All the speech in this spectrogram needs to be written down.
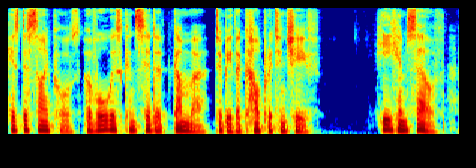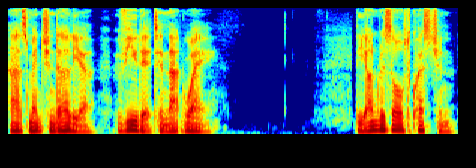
His disciples have always considered Kamma to be the culprit in chief. He himself, as mentioned earlier, viewed it in that way. The unresolved question,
